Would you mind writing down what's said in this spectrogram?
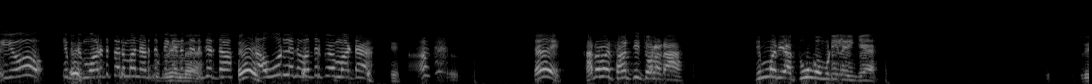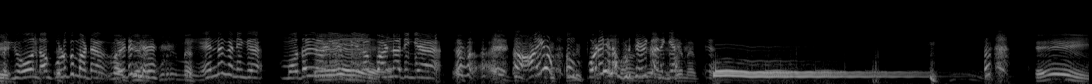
ஐயோ இப்படி முரட்டுத்தனமா நடந்துப்பீங்கன்னு? தெரிஞ்சிருந்தா. நான் ஊர்ல இருந்து வந்திருக்கவே மாட்டேன். ஏய் கதவை சாத்தி சொல்லடா. நிம்மதியா தூங்க முடியல இங்க. ஐயோ நான் கொடுக்க மாட்டேன். என்னங்க நீங்க. இப்படி எல்லாம் பண்ணாதீங்க. ஐயோ புடையில புடிச்சு இழுக்காதீங்க. ஏய்.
